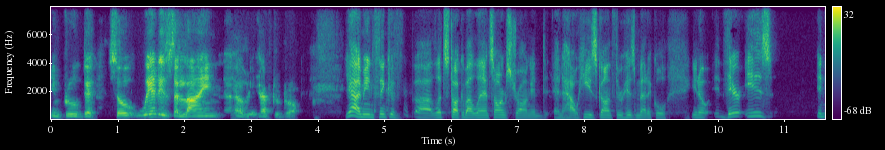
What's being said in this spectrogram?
improve the. So where is the line uh, yeah. uh, we have to draw? Yeah, I mean, think of uh, let's talk about Lance Armstrong and and how he's gone through his medical. You know, there is an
